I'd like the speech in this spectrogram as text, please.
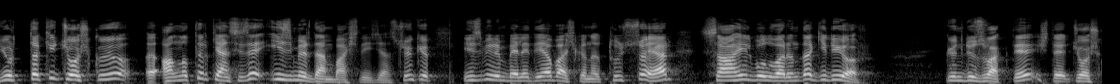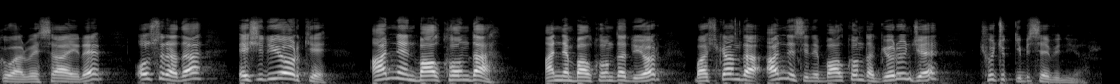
yurttaki coşkuyu e, anlatırken size İzmir'den başlayacağız. Çünkü İzmir'in belediye başkanı Tunç Soyer sahil bulvarında gidiyor. Gündüz vakti işte coşku var vesaire. O sırada eşi diyor ki annen balkonda. Annem balkonda diyor. Başkan da annesini balkonda görünce çocuk gibi seviniyor.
